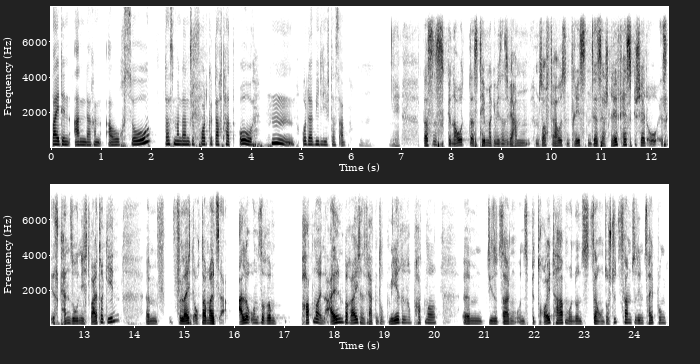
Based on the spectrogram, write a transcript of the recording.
bei den anderen auch so, dass man dann sofort gedacht hat, oh, hm, oder wie lief das ab? Mhm. Ne, das ist genau das Thema gewesen. Also, wir haben im Softwarehaus in Dresden sehr, sehr schnell festgestellt: „Oh, es es kann so nicht weitergehen.“ Ähm, vielleicht auch damals alle unsere Partner in allen Bereichen also, wir hatten dort mehrere Partner, ähm, die sozusagen uns betreut haben und uns sozusagen unterstützt haben zu dem Zeitpunkt.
